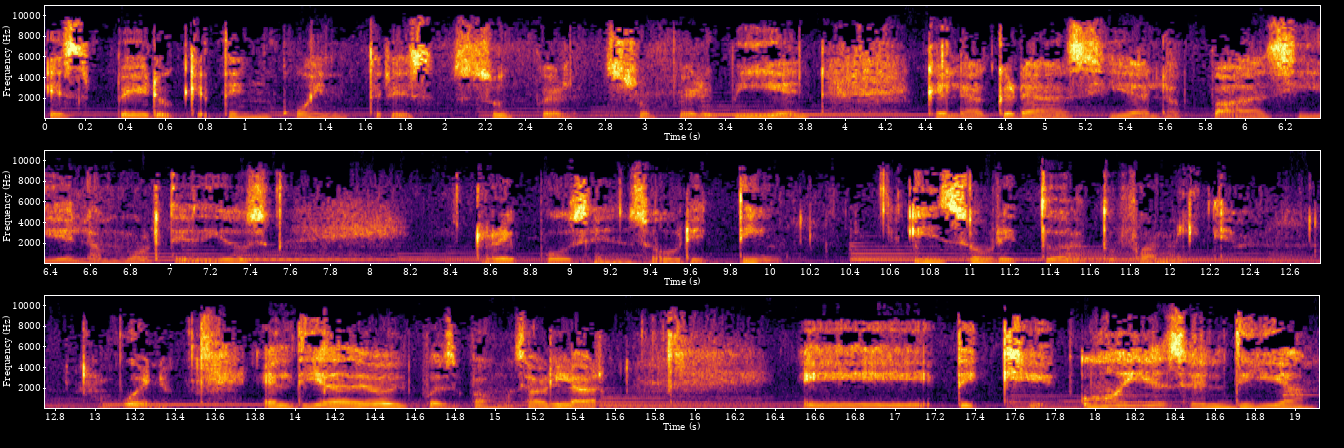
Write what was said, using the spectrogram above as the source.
espero que te encuentres súper, súper bien. Que la gracia, la paz y el amor de Dios reposen sobre ti y sobre toda tu familia. Bueno, el día de hoy pues vamos a hablar eh, de que hoy es el día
